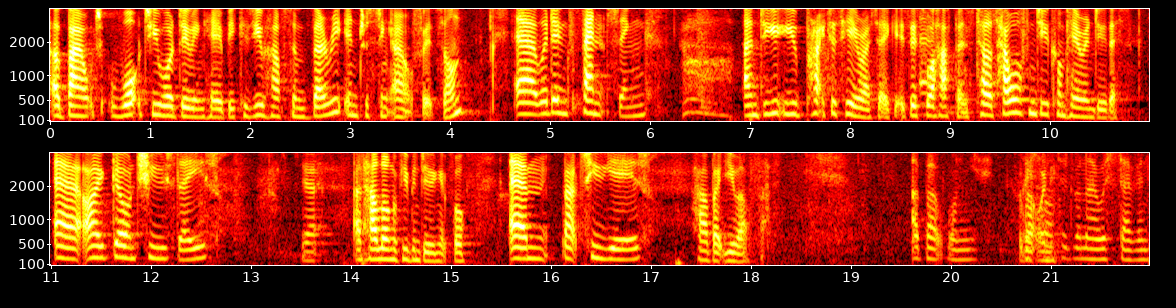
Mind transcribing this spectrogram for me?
about what you are doing here because you have some very interesting outfits on. Uh, we're doing fencing. And do you, you practice here, I take it? Is this what happens? Tell us, how often do you come here and do this? Uh, I go on Tuesdays. Yeah. And how long have you been doing it for? Um, about two years. How about you, Elsa? About one year. About I one year. started when I was seven.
